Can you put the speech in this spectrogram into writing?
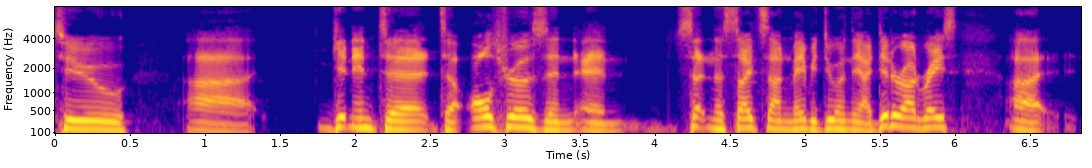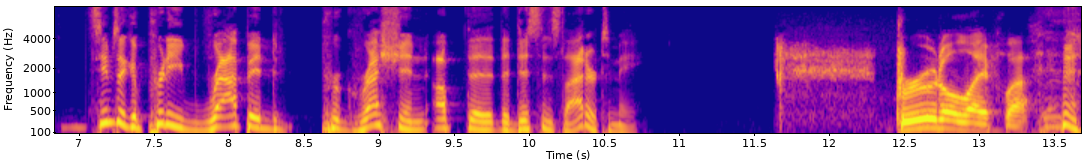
to uh, getting into to ultras and and setting the sights on maybe doing the Iditarod race. Uh, seems like a pretty rapid progression up the the distance ladder to me. Brutal life lessons.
